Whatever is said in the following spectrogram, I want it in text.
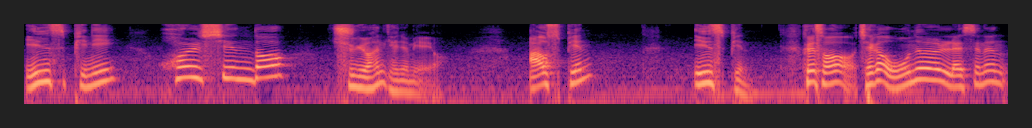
인스핀이 훨씬 더 중요한 개념이에요. 아웃스핀, 인스핀. 그래서 제가 오늘 레슨은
